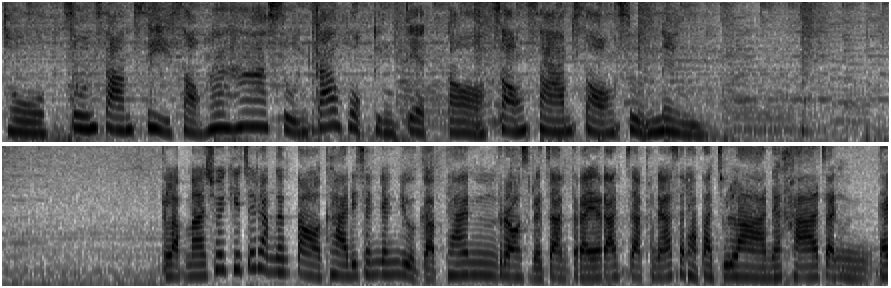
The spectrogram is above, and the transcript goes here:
โทร 034-255-096-7 ต่อ 23201 กลับมาช่วยคิดช่วยทำกันต่อค่ะดิฉันยังอยู่กับท่านรองศาสตราจารย์ไตรรัตน์จากคณะสถาปัตย์จุฬานะคะอาจารย์ได้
